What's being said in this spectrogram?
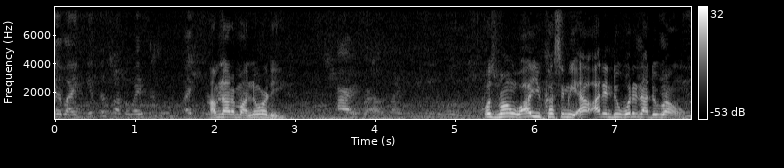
take. Like, get the fuck away from me. Like, I'm not a minority. All right, bro. Like, you need to move. What's wrong? Why are you cussing me out? I didn't do. What did I do If wrong? you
